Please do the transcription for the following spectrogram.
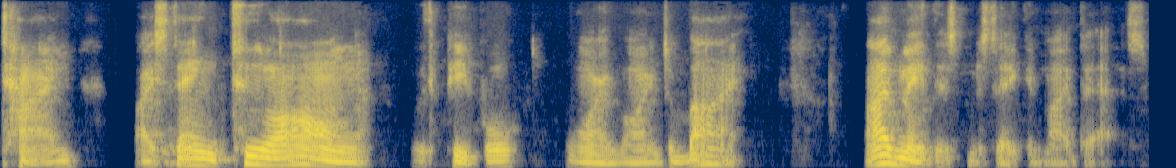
time by staying too long with people who aren't going to buy. I've made this mistake in my past.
